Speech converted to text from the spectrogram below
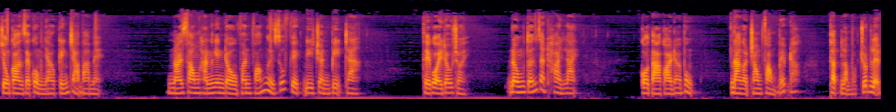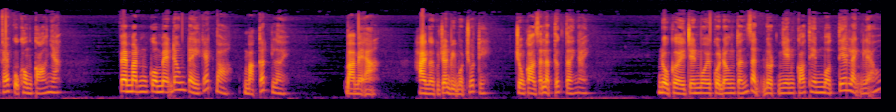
Chúng con sẽ cùng nhau kính chào ba mẹ. Nói xong hắn nghiêng đầu phân phó người giúp việc đi chuẩn bị trà. Thế cô ấy đâu rồi? Đồng Tuấn giật hỏi lại. Cô ta coi đói bụng. Đang ở trong phòng bếp đó. Thật là một chút lễ phép cũng không có nha. Vẻ mặt của mẹ Đông đầy ghét bỏ mà cất lời. Ba mẹ à, hai người cứ chuẩn bị một chút đi. Chúng con sẽ lập tức tới ngay. Nụ cười trên môi của Đông Tuấn giật đột nhiên có thêm một tia lạnh lẽo.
